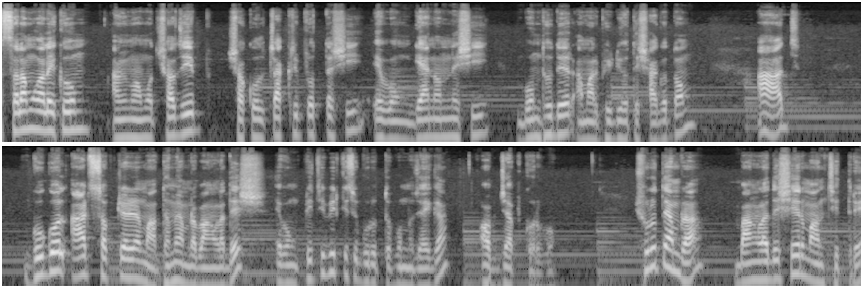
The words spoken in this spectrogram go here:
আসসালামু আলাইকুম, আমি মোহাম্মদ সজীব, সকল চাকরি প্রত্যাশী এবং জ্ঞান অন্বেষী বন্ধুদের আমার ভিডিওতে স্বাগতম। আজ গুগল আর্ট সফটওয়্যারের মাধ্যমে আমরা বাংলাদেশ এবং পৃথিবীর কিছু গুরুত্বপূর্ণ জায়গা অবজার্ভ করব। শুরুতে আমরা বাংলাদেশের মানচিত্রে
